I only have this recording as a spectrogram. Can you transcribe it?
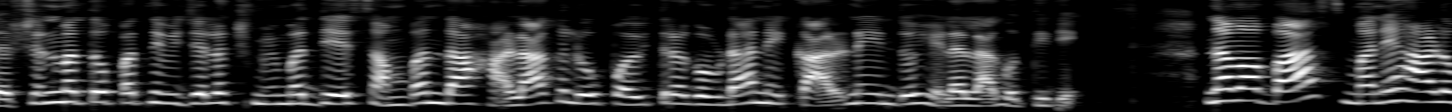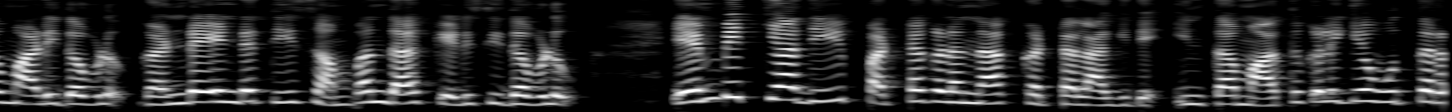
ದರ್ಶನ್ ಮತ್ತು ಪತ್ನಿ ವಿಜಯಲಕ್ಷ್ಮಿ ಮಧ್ಯೆ ಸಂಬಂಧ ಹಾಳಾಗಲು ಪವಿತ್ರಗೌಡನೇ ಕಾರಣ ಎಂದು ಹೇಳಲಾಗುತ್ತಿದೆ. ನಮ್ಮ ಬಾಸ್ ಮನೆ ಹಾಳು ಮಾಡಿದವಳು, ಗಂಡ ಹೆಂಡತಿ ಸಂಬಂಧ ಕೆಡಿಸಿದವಳು. ಎಂಬಿತ್ಯಾದಿ ಪಟ್ಟಗಳನ್ನು ಕಟ್ಟಲಾಗಿದೆ. ಇಂಥ ಮಾತುಗಳಿಗೆ ಉತ್ತರ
